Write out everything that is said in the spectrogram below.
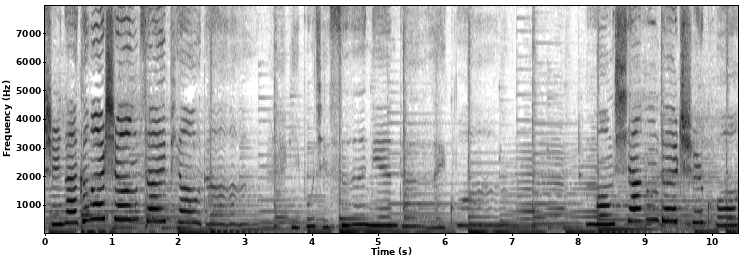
是那歌声在飘荡，已不见思念的泪光，梦想的痴狂，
